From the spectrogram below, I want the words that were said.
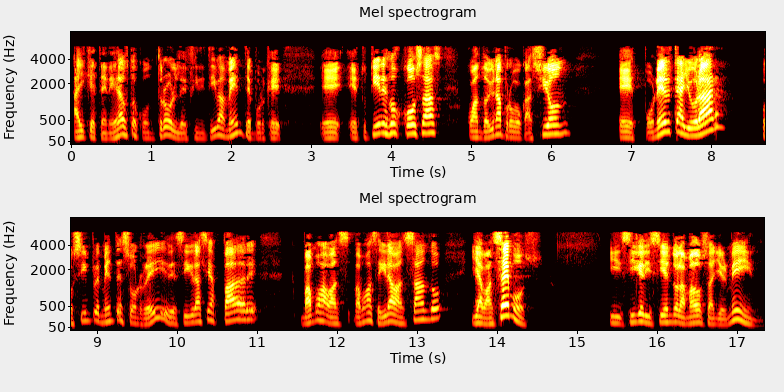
hay que tener autocontrol, definitivamente, porque eh, eh, tú tienes dos cosas cuando hay una provocación, es ponerte a llorar o simplemente sonreír y decir gracias Padre, vamos a, vamos a seguir avanzando y avancemos. Y sigue diciendo el amado Saint Germain,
